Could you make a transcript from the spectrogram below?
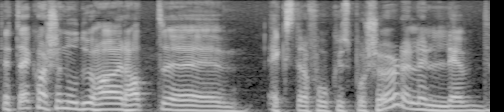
dette er kanskje noe du har hatt eh, ekstra fokus på sjøl, eller levd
